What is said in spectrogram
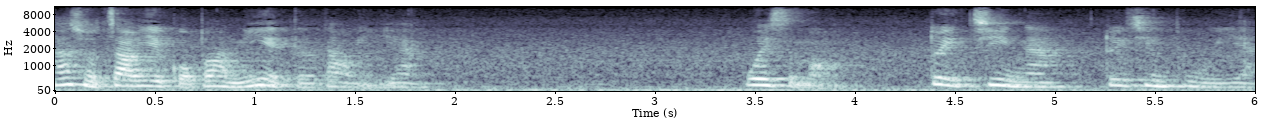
他所造业果报，你也得到一样。为什么？对境啊，对境不一样。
